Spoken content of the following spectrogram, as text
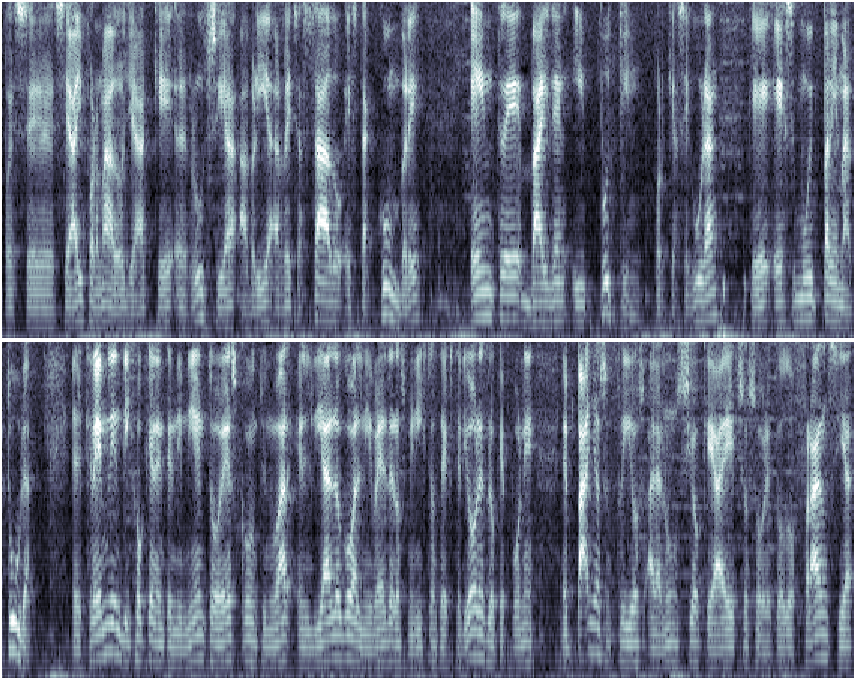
pues eh, se ha informado ya que Rusia habría rechazado esta cumbre entre Biden y Putin, porque aseguran que es muy prematura el Kremlin dijo que el entendimiento es continuar el diálogo al nivel de los ministros de Exteriores, lo que pone paños fríos al anuncio que ha hecho sobre todo Francia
